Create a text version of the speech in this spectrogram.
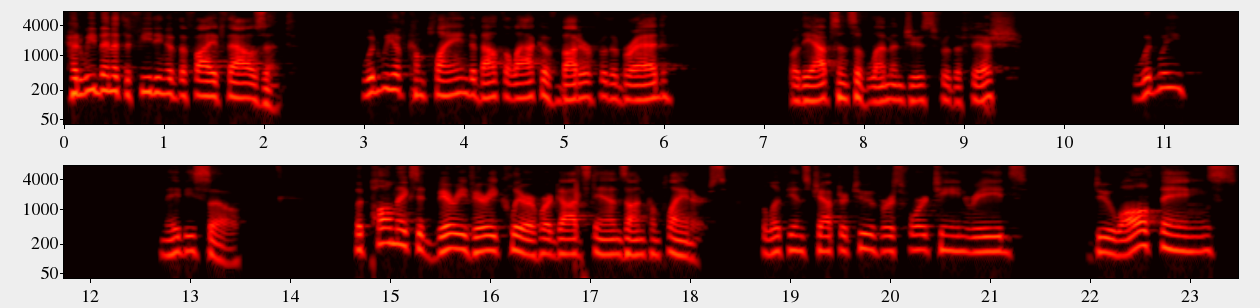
Had we been at the feeding of the 5,000, would we have complained about the lack of butter for the bread or the absence of lemon juice for the fish? Would we? Maybe so. But Paul makes it very, very clear where God stands on complainers. Philippians chapter 2 verse 14 reads, Do all things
